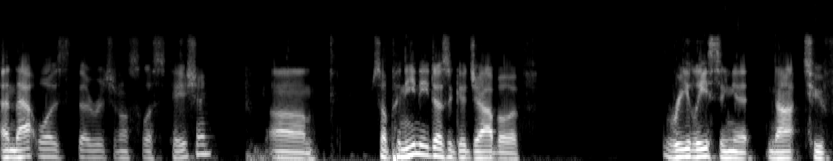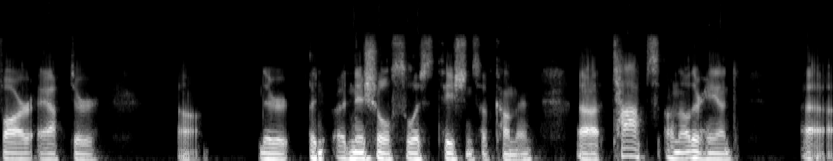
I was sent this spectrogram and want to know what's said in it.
and that was the original solicitation. Um, so Panini does a good job of releasing it not too far after um, their in- initial solicitations have come in. Uh, Topps, on the other hand, uh,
